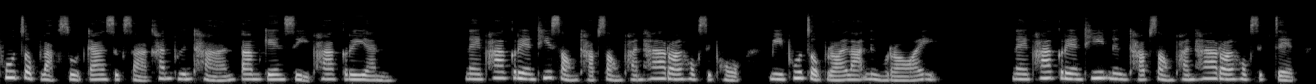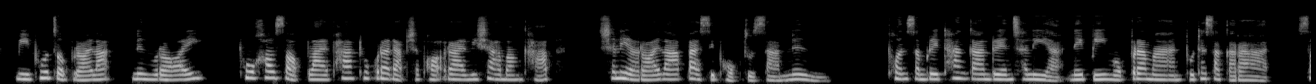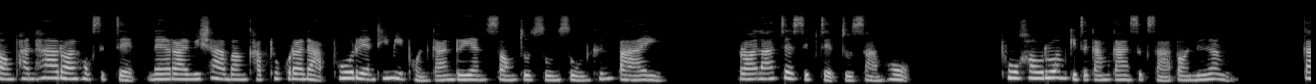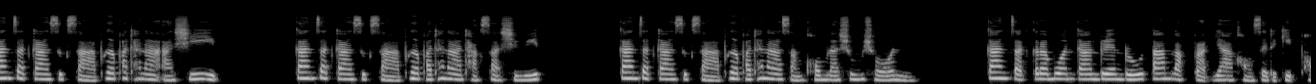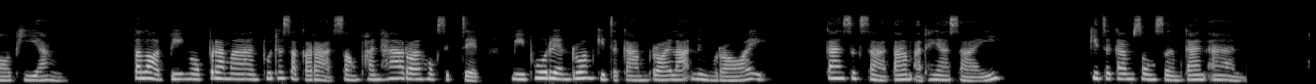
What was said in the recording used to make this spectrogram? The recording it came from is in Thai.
ผู้จบหลักสูตรการศึกษาขั้นพื้นฐานตามเกณฑ์ 4 ภาคเรียน ในภาคเรียนที่2ทับ2566 มีผู้จบร้อยละ 100ในภาคเรียนที่1ทับ2567 มีผู้จบร้อยละ 100 ผู้เข้าสอบปลายภาคทุกระดับเฉพาะรายวิชาบังคับ เฉลี่ยร้อยละ 86.31 ผลสำฤทธิ์ทางการเรียนเฉลี่ยในปีงบประมาณพุทธศักราช 2567 ในรายวิชาบังคับทุกระดับผู้เรียนที่มีผลการเรียน 2.00 ขึ้นไป ร้อยละ 77.36 ผู้เข้าร่วมกิจกรรมการศึกษาต่อเนื่อง การจัดการศึกษาเพื่อพัฒนาอาชีพ การจัดการศึกษาเพื่อพัฒนาทักษะชีวิต การจัดการศึกษาเพื่อพัฒนาสังคมและชุมชน การจัดกระบวนการเรียนรู้ตามหลักปรัชญาของเศรษฐกิจพอเพียง ตลอดปีงบประมาณพุทธศักราช 2567 มีผู้เรียนร่วมกิจกรรมร้อยละ 100 การศึกษาตามอัธยาศัย กิจกรรมส่งเสริมการอ่าน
